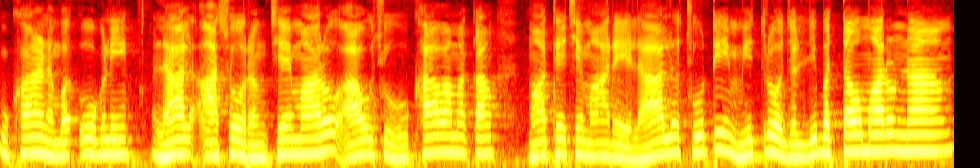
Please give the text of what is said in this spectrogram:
ઉખાણા નંબર ઓગણીસ લાલ આસો રંગ છે મારો. આવું છું. હું ખાવામાં કામ. માથે છે મારે. લાલ છોટી. મિત્રો જલ્દી બતાવો મારું નામ.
